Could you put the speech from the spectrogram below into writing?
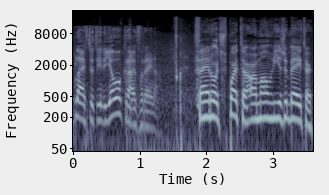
blijft het in de Johan Cruijff Arena. Feyenoord-Sparta, Arman, wie is er beter?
